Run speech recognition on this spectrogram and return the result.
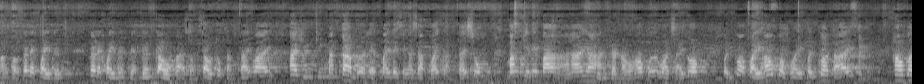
มังเผาแต่ละไฟเดินแต่ละไฟเดินแบบเดินเก่าผ้าสมเศร้าทุกต่ำตายไว้ อาคิงคิงมันต้าเมื่อแหลดไม่ได้เสียงสักไว้กับไตายซุมมังกิเลปาหาหายาหันกระหนาเฮามือหอดสายลมเปิ่นก็ไฟเฮาก็ไฟเปิ่นก็ตายเฮาก็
